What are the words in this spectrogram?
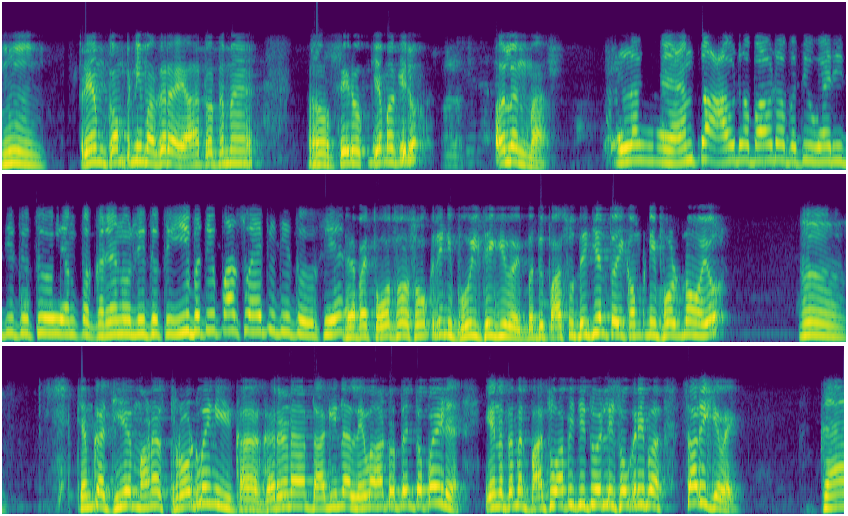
હમ. પ્રેમ કંપનીમાં કરાય આ તો તમે કર્યો કેમાં કર્યો? અલંગમાં. અલગ એમ તો આવડો બાવડો બધું વારી દીધું હતું એમ તો ઘરેનું લીધું હતું એ બધું પાછું આપી દીધું છે. અરે ભાઈ તો તો છોકરીની ભૂલ થઈ ગઈ હોય બધું પાછું દઈ દે ને તો એ કંપની ફોડ ન હોય હમ. કેમ કે જે માણસ ફ્રોડ હોય ને ઘરેણા દાગીના લેવા હાટો થઈને તો પડે એને તમે પાછું આપી દીધું એટલે છોકરી સારી કહેવાય. કા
